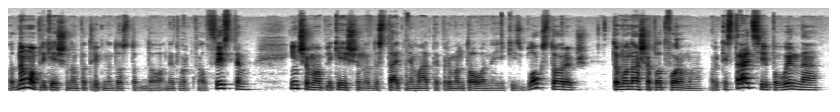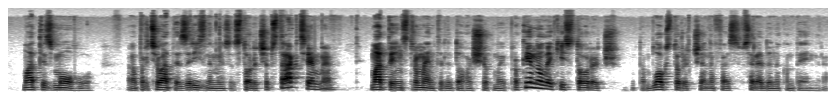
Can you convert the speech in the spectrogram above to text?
Одному аплікейшену потрібен доступ до Network File System, іншому аплікейшену достатньо мати примонтований якийсь блок storage. Тому наша платформа оркестрації повинна мати змогу е, працювати з різними storage абстракціями, мати інструменти для того, щоб ми прокинули якийсь storage, там блок storage чи NFS всередину контейнера.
